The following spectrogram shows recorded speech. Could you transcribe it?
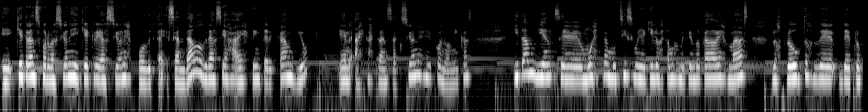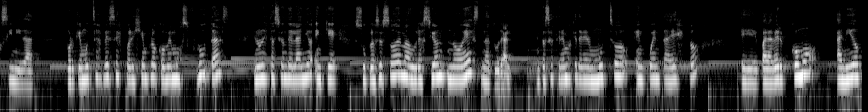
qué transformaciones y qué creaciones se han dado gracias a este intercambio a estas transacciones económicas y también se muestra muchísimo, y aquí lo estamos metiendo cada vez más, los productos de, proximidad porque muchas veces, por ejemplo, comemos frutas en una estación del año en que su proceso de maduración no es natural. Entonces tenemos que tener mucho en cuenta esto eh, para ver cómo han ido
